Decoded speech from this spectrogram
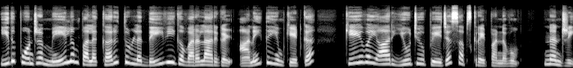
இது போன்ற மேலும் பல கருத்துள்ள தெய்வீக வரலாறுகள் அனைத்தையும் கேட்க கேவைஆர் யூடியூப் பேஜை சப்ஸ்கிரைப் பண்ணவும். நன்றி.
